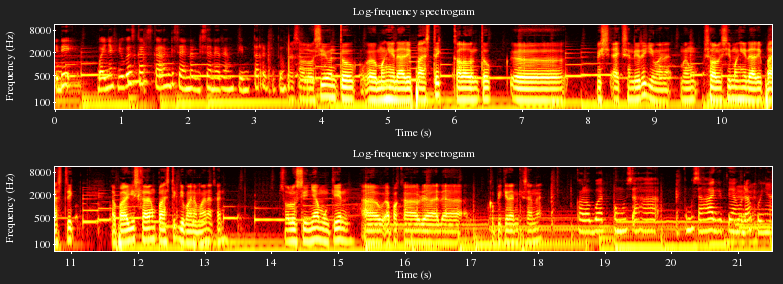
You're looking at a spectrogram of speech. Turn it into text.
jadi banyak juga kan sekarang desainer desainer yang pinter gitu. Ada solusi untuk eh, menghindari plastik kalau untuk eh Miss X sendiri gimana? Solusi menghindari plastik apalagi sekarang plastik di mana-mana kan? Solusinya mungkin eh, apakah udah ada kepikiran ke sana? Kalau buat pengusaha pengusaha gitu yang Iya, udah iya. punya.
